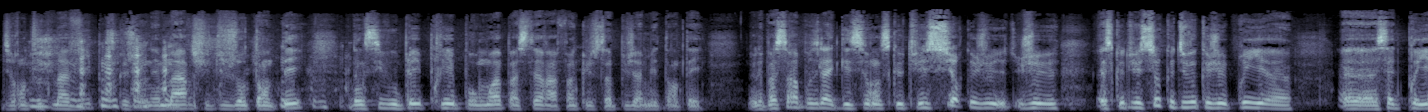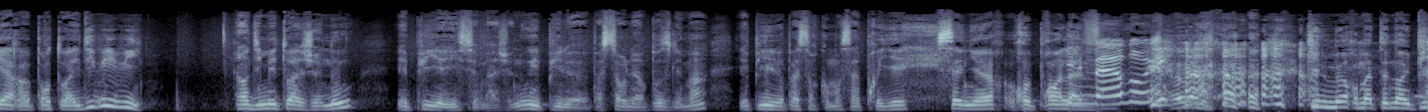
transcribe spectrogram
durant toute ma vie parce que j'en ai marre, je suis toujours tenté. Donc, s'il vous plaît, priez pour moi, pasteur, afin que je ne sois plus jamais tenté. Le pasteur a posé la question est-ce que tu es sûr que je, est-ce que tu es sûr que tu veux que je prie euh, euh, cette prière pour toi? Il dit oui, oui. On dit mets-toi à genoux et puis il se met à genoux, et puis le pasteur lui impose les mains, et puis le pasteur commence à prier Seigneur, reprends la vie. Qu'il meurt, oui. Qu'il meure maintenant. Et puis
